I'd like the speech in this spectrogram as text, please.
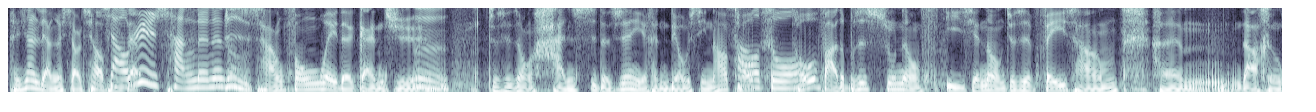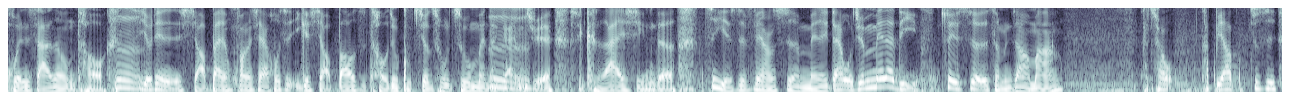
很像两个小俏皮，小日常的那种。日常风味的感觉。嗯，就是这种韩式的，现在也很流行。然后头头发都不是梳那种以前那种，就是非常很然后很婚纱那种头，嗯、是有点小半放下来，或是一个小包子头就就出出门的感觉，嗯、是可爱型的。这也是非常适合 Melody，但我觉得 Melody 最适合是什么，你知道吗？他穿他不要就是他。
